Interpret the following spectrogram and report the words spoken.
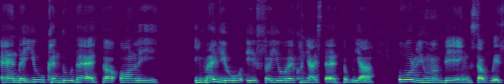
And you can do that only, in my view, if you recognize that we are all human beings with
